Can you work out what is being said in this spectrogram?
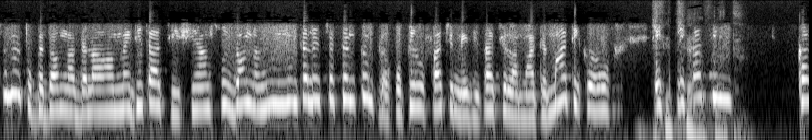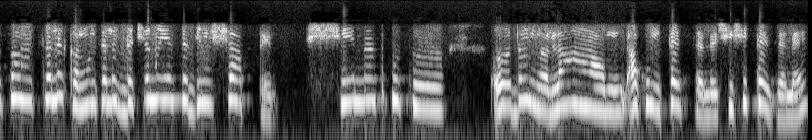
sunat-o pe doamna de la meditații și i-am spus, doamnă, nu, nu înțeleg ce se întâmplă. Copilul face meditații la matematică, Și explicați-mi ca să înțeleg, că nu înțeleg de ce nu este din șapte. Și mi-a spus, uh, uh, doamnă, la um, acum testele și și tezele,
